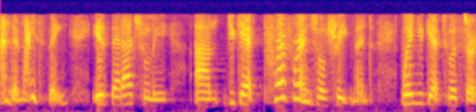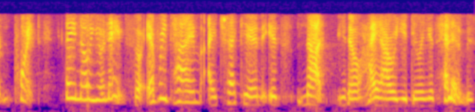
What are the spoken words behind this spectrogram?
kind of nice thing is that actually um, you get preferential treatment when you get to a certain point they know your name. So every time I check in, it's not, you know, hi, how are you doing? It's hello, Ms.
